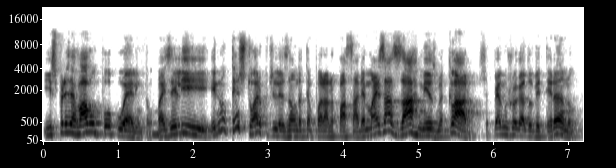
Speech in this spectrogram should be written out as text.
e isso preservava um pouco o Wellington, mas ele, ele não tem histórico de lesão da temporada passada, é mais azar mesmo. É claro, você pega um jogador veterano,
